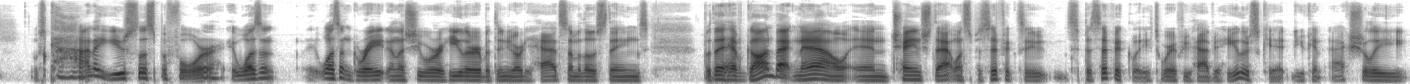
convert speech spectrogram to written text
It was kind of useless before. It wasn't it wasn't great unless you were a healer, but then you already had some of those things. But they have gone back now and changed that one specific to specifically to where if you have a healer's kit, you can actually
